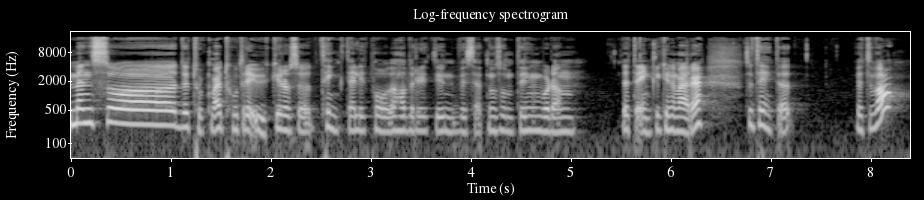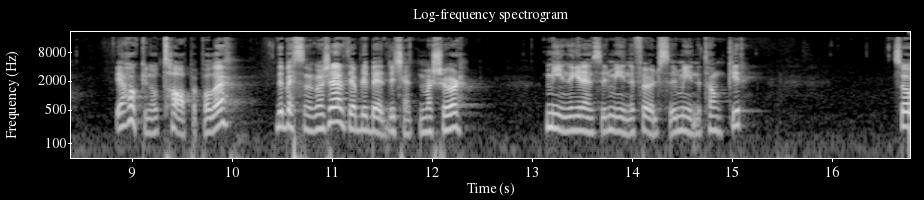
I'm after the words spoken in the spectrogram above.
Men så Det tok meg to-tre uker, og så tenkte jeg litt på det, hadde litt i underbevisstheten og sånne ting, hvordan dette egentlig kunne være. Så tenkte jeg vet du hva? Jeg har ikke noe å tape på det. Det beste som kan skje, er at jeg blir bedre kjent med meg sjøl. Mine grenser, mine følelser, mine tanker. Så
